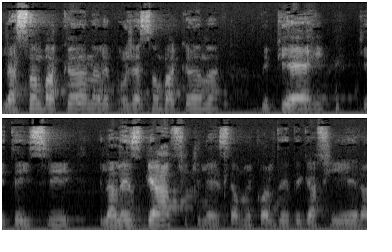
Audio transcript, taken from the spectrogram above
la Sambacana, le projet Sambacana de Pierre, qui était ici. Il y a Les Gaff, qui est une école de, de gaffieira.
